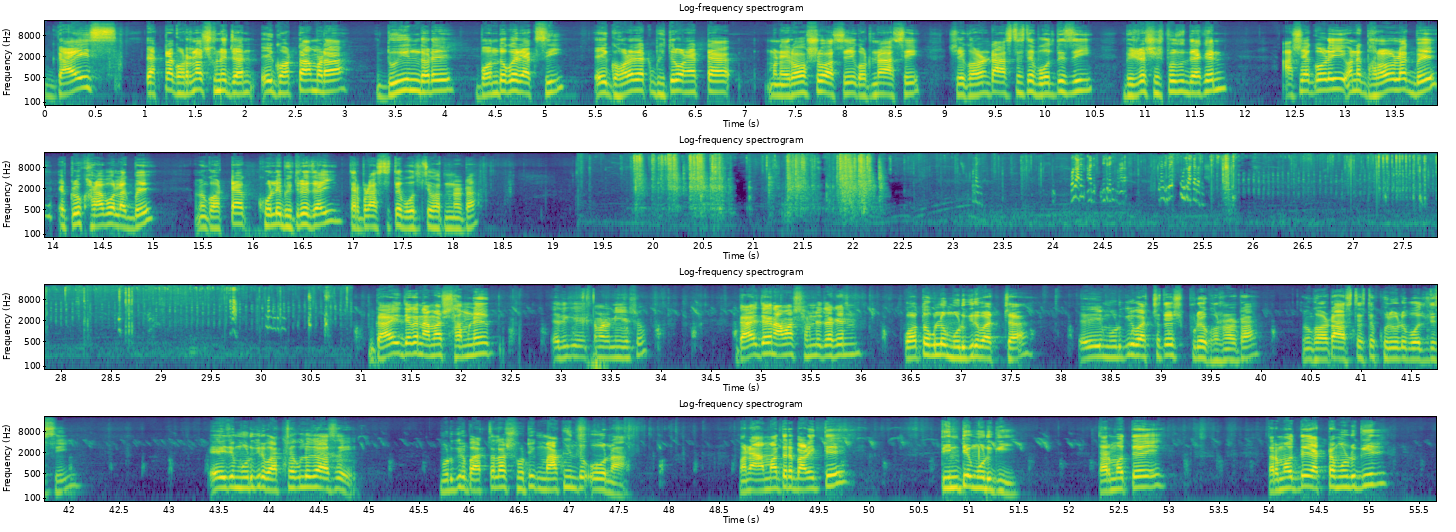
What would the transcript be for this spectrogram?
Guys একটা ঘটনা শুনে যান। এই ঘরটা আমরা দুই দিন ধরে বন্ধ করে রাখছি। এই ঘরের এক ভিতরে অনেকটা মানে রহস্য আছে, ঘটনা আছে। সেই ঘটনাটা আস্তে আস্তে বলতেছি। ভিডিওটা শেষ পর্যন্ত দেখেন। আশা করি অনেক ভালো লাগবে, একটু খারাপও লাগবে। আমি ঘরটা খুলে ভিতরে যাই, তারপর আস্তে আস্তে বলছি ঘটনাটা। গাইজ দেখেন আমার সামনে, এদিকে ক্যামেরা নিয়ে এসো। গাইজ দেখেন আমার সামনে দেখেন কতগুলো মুরগির বাচ্চা। এই মুরগির বাচ্চাতে পুরো ঘটনাটা আমি ঘটনাটা আস্তে আস্তে খুলে খুলে বলতেছি। এই যে মুরগির বাচ্চাগুলো যে আছে, মুরগির বাচ্চাটার সঠিক মা কিন্তু ও না। মানে আমাদের বাড়িতে তিনটে মুরগি। তার মধ্যে তার মধ্যে একটা মুরগির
